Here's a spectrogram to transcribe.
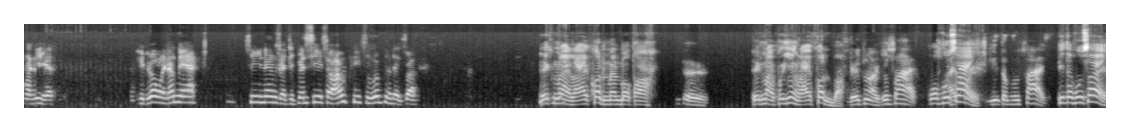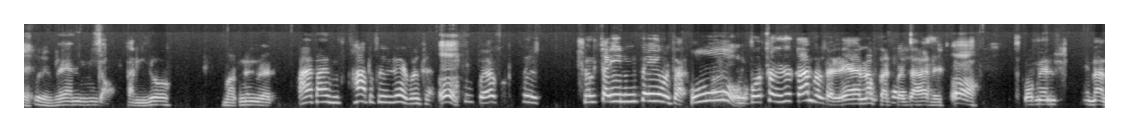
อันนี้ก็คิดลงไว้น้ำเนี่ยซีหนึ่งก็จะเป็นซีสองซีศูนย์เป็นอะไรก่อนเด็กน้อยหลายคนมันบ่พอเออเด็กน้อยผู้หญิงหลายคนบ่เด็กหน่อยผู้ชายว่าผู้ชายมีแต่ผู้ชายพี่แต่ผู้ชายเออแวนหยอกกันอยู่บอกหนึงเลย ไปไปพาไปซื้อเลขไปเถอะเออเปิดซื้อซื้อตีหนึ่งตีมาจ้ะโอ้โอ้ซื้อคือกันมาแต่แล้วนับกันไปได้เลยเออโมเมนนั่น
